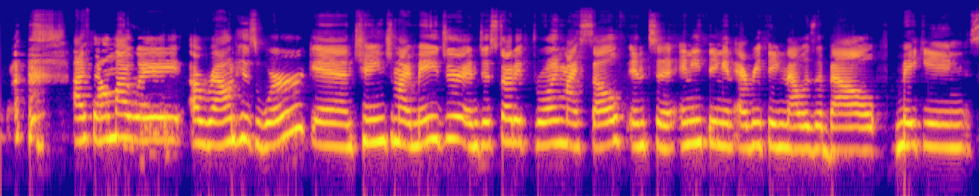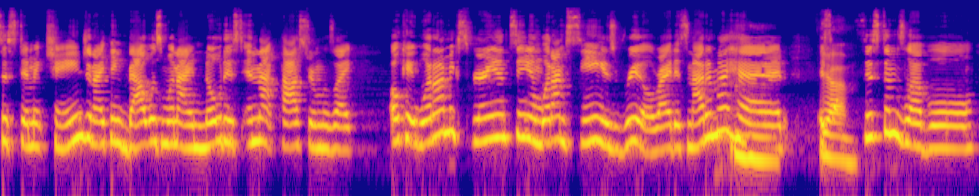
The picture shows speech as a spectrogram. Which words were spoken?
I found my way around his work and changed my major and just started throwing myself into anything and everything that was about making systemic change. And I think that was when I noticed in that classroom was like, okay, what I'm experiencing and what I'm seeing is real, right? It's not in my mm-hmm. head. It's yeah. systems level.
